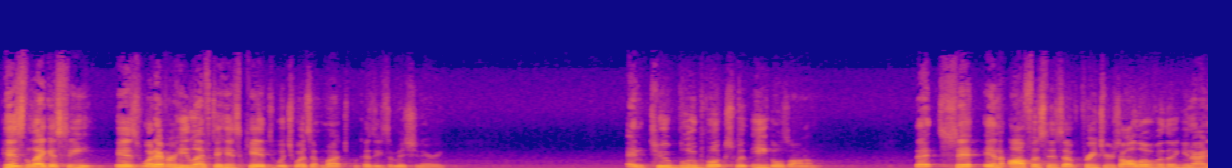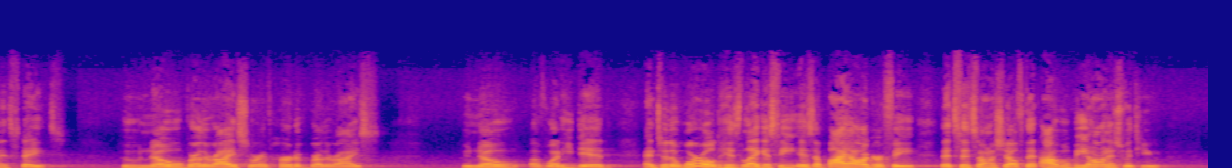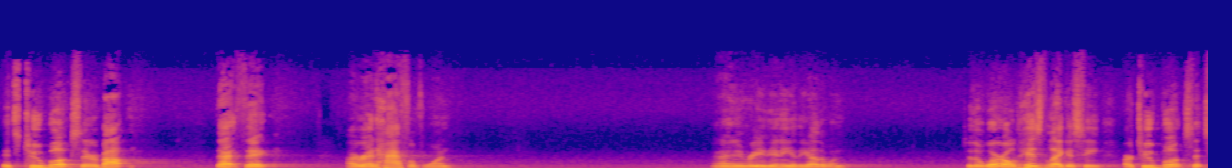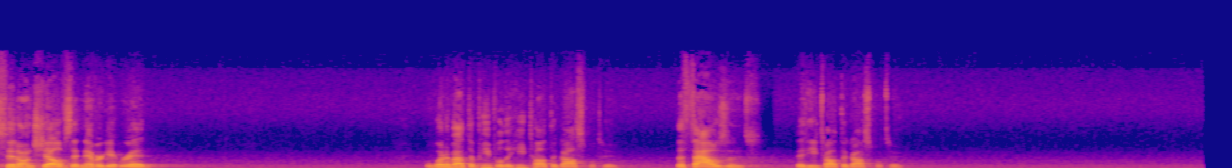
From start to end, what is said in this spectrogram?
his legacy is whatever he left to his kids, which wasn't much because he's a missionary, and two blue books with eagles on them that sit in offices of preachers all over the United States who know Brother Rice or have heard of Brother Rice, who know of what he did. And to the world, his legacy is a biography that sits on a shelf that I will be honest with you. It's two books, they're about that thick. I read half of one. And I didn't read any of the other one. To the world, his legacy are two books that sit on shelves that never get read. But what about the people that he taught the gospel to? The thousands that he taught the gospel to.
